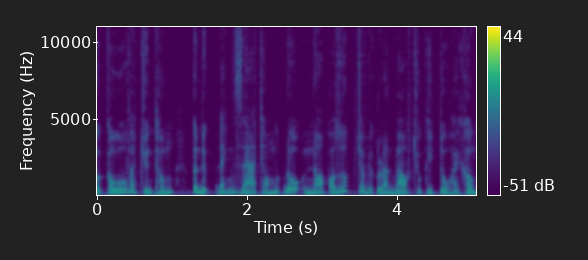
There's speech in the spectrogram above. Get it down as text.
cơ cấu và truyền thống cần được đánh giá theo mức độ nó có giúp cho việc loan báo Chúa Kitô hay không.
